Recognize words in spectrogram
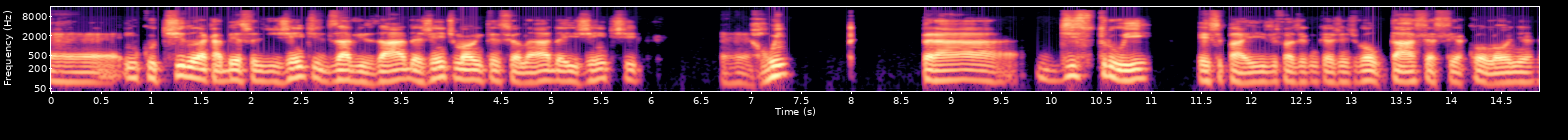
é, incutido na cabeça de gente desavisada, gente mal intencionada e gente é, ruim para destruir esse país e fazer com que a gente voltasse a ser a colônia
